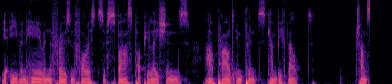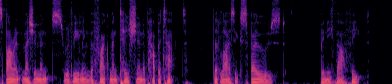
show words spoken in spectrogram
Yet, even here in the frozen forests of sparse populations, our proud imprints can be felt. Transparent measurements revealing the fragmentation of habitat that lies exposed beneath our feet.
